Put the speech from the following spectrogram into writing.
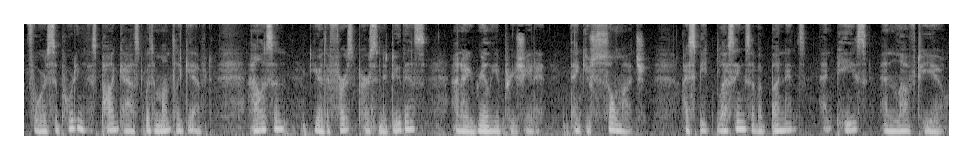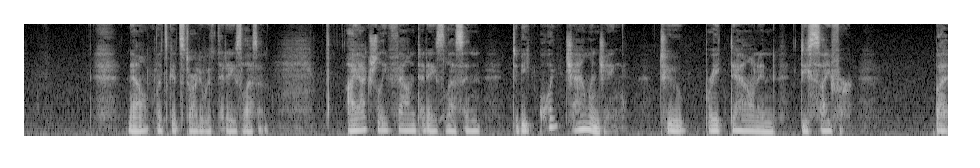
for supporting this podcast with a monthly gift. Allison, you're the first person to do this, and I really appreciate it. Thank you so much. I speak blessings of abundance and peace and love to you. Now, let's get started with today's lesson. I actually found today's lesson to be quite challenging to break down and decipher. But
